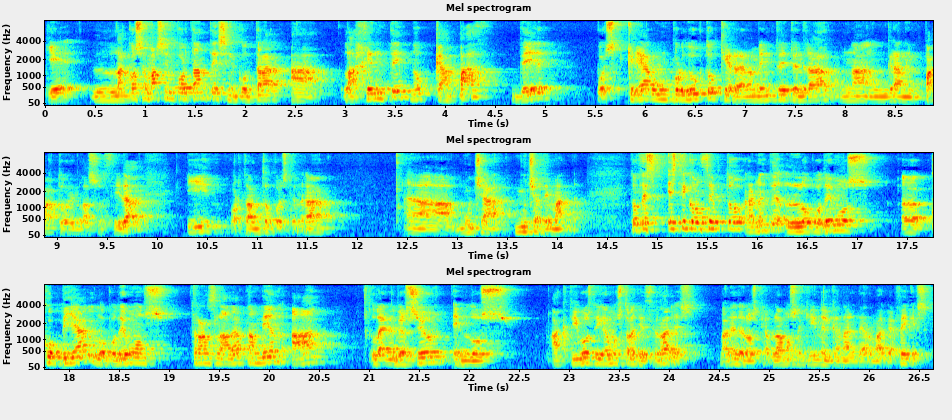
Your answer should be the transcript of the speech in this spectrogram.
que la cosa más importante es encontrar a la gente ¿no? capaz de pues, crear un producto que realmente tendrá un gran impacto en la sociedad y, por tanto, pues tendrá uh, mucha, mucha demanda. Entonces, este concepto realmente lo podemos uh, copiar, lo podemos trasladar también a la inversión en los activos, digamos, tradicionales, ¿vale? De los que hablamos aquí en el canal de Armaga FX.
